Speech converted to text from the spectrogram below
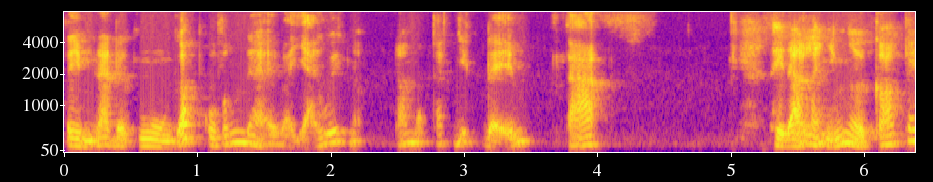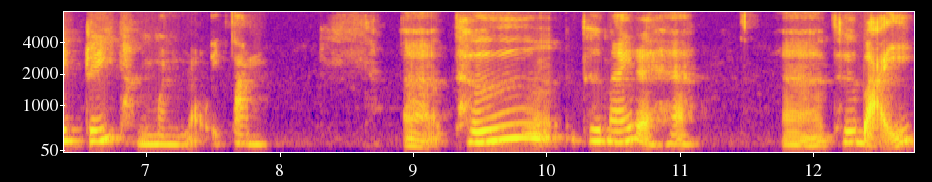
tìm ra được nguồn gốc của vấn đề và giải quyết nó. Một cách dứt điểm. Đó. Thì đó là những người có cái trí thông minh nội tâm. À, thứ thứ mấy rồi ha? À, thứ bảy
